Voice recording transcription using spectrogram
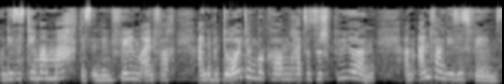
Und dieses Thema Macht, das in dem Film einfach eine Bedeutung bekommen hat, so zu spüren. Am Anfang dieses Films,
